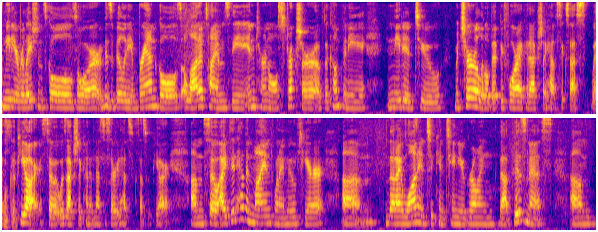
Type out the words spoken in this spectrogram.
media relations goals or visibility and brand goals, a lot of times the internal structure of the company needed to mature a little bit before I could actually have success with the PR. So it was actually kind of necessary to have success with PR. Um, so I did have in mind when I moved here um, that I wanted to continue growing that business. Um,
